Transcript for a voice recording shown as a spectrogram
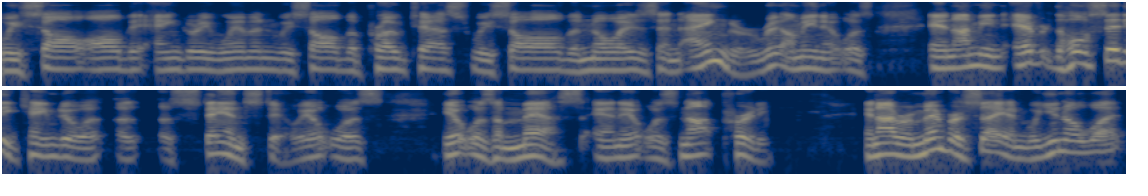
We saw all the angry women. We saw the protests. We saw all the noise and anger. I mean, it was, and I mean, every the whole city came to a, a, a standstill. It was, it was a mess, and it was not pretty. And I remember saying, well, you know what?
